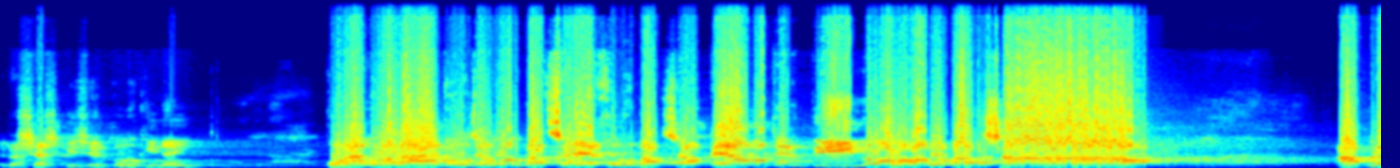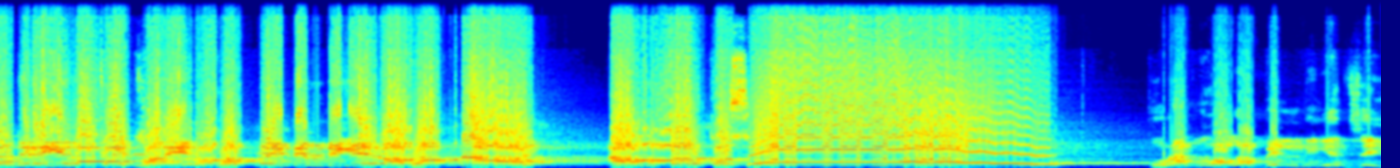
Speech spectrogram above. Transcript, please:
এটা শেষ কিসের? কোনো কি নাই? কোরআনওয়ালা আগেও যেমন বাদশাহ, এখনও বাদশাহ। কেয়ামতের দিনও হবে বাদশাহ। আপনাদের এই এলাকায় ঘরের অভাব নাই বিল্ডিং এর অভাব নাই। আল্লাহর কোরআনওয়ালা বিল্ডিং এর যেই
